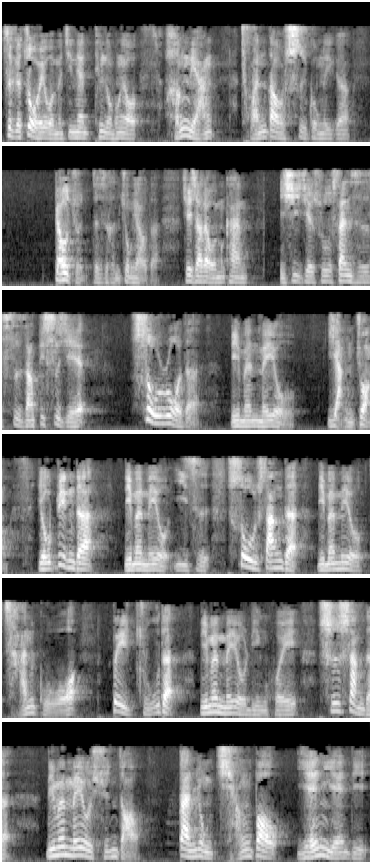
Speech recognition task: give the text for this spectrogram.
这个作为我们今天听众朋友衡量传道事工的一个标准，这是很重要的。接下来我们看以西结书三十四章第四节：瘦弱的你们没有养壮，有病的你们没有医治，受伤的你们没有缠裹。被逐的，你们没有领回；失丧的，你们没有寻找。但用强暴严严的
